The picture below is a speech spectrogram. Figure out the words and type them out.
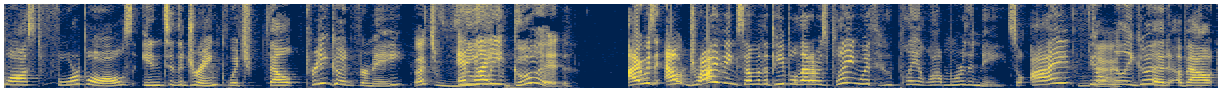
lost four balls into the drink, which felt pretty good for me. That's really like- good. I was out driving some of the people that I was playing with who play a lot more than me. So I feel Okay. really good about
